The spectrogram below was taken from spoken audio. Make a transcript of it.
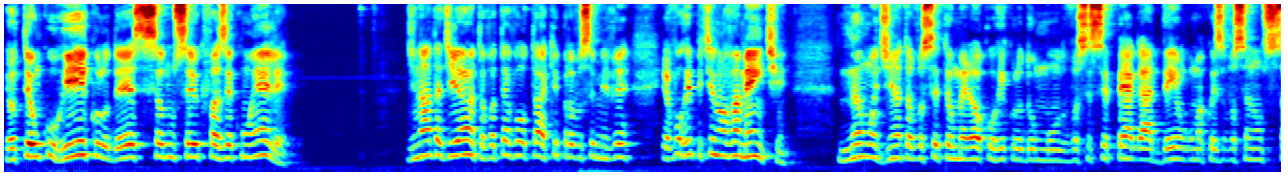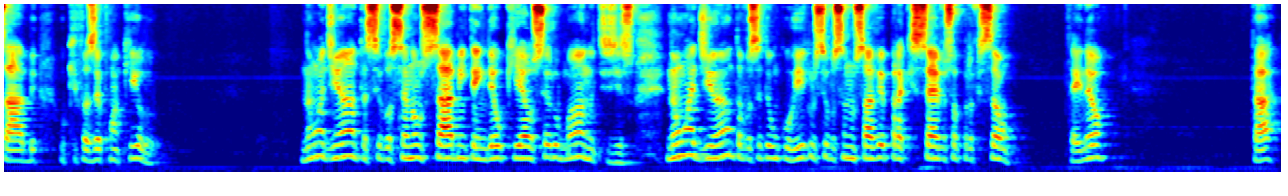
Eu tenho um currículo desse se eu não sei o que fazer com ele. De nada adianta, eu vou até voltar aqui para você me ver. Eu vou repetir novamente. Não adianta você ter o melhor currículo do mundo, você ser PhD em alguma coisa e você não sabe o que fazer com aquilo. Não adianta se você não sabe entender o que é o ser humano antes disso. Não adianta você ter um currículo se você não sabe para que serve a sua profissão. Entendeu? Tá?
